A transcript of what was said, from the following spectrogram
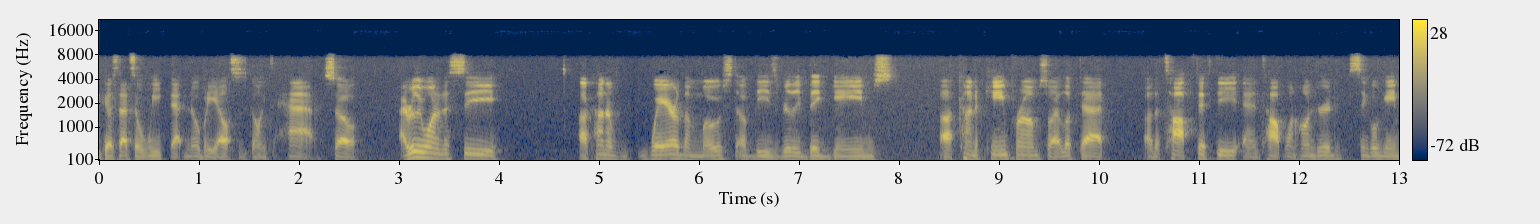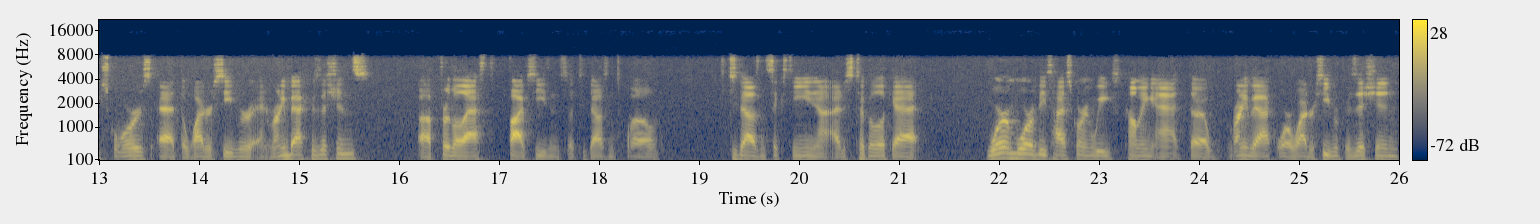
because that's a week that nobody else is going to have. So I really wanted to see uh, kind of where the most of these really big games uh, kind of came from. So I looked at uh, the top 50 and top 100 single game scores at the wide receiver and running back positions uh, for the last five seasons, so 2012 to 2016. I just took a look at were more of these high scoring weeks coming at the running back or wide receiver position?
